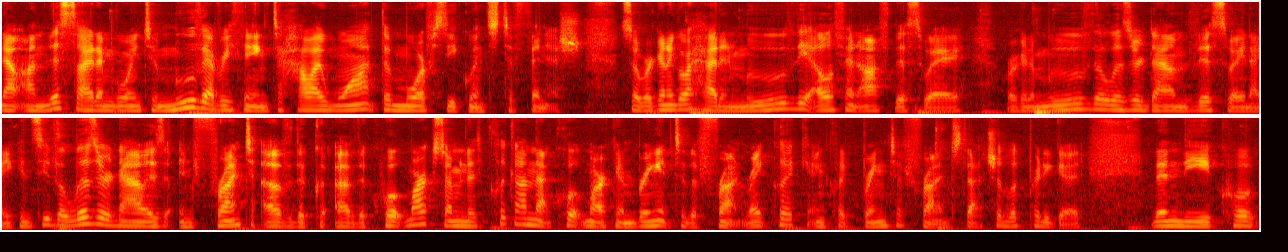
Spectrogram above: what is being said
Now on this side, I'm going to move everything to how I want the morph sequence to finish. So we're gonna go ahead and move the elephant off this way. We're gonna move the lizard down this way. Now you can see the lizard now is in front of the, of the quote mark. So I'm gonna click on that quote mark and bring it to the front. Right click and click bring to front. That should look pretty good. Then the quote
